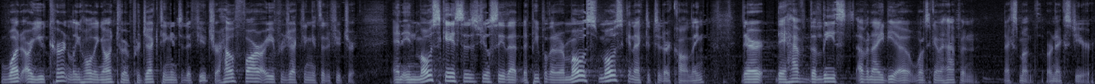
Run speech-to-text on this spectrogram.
What are you currently holding on to and projecting into the future? How far are you projecting into the future? And in most cases, you'll see that the people that are most, most connected to their calling, they're, they have the least of an idea what's going to happen next month or next year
